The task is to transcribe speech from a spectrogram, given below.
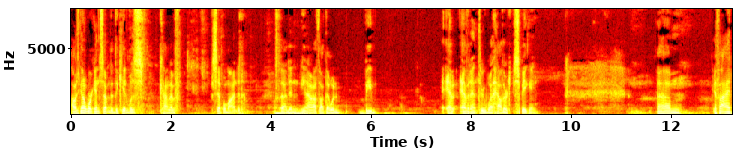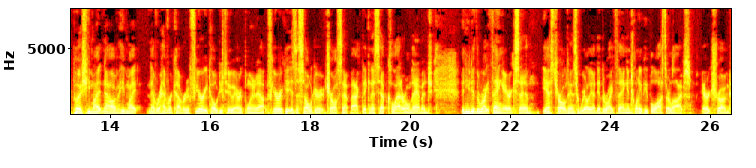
I was going to work in something that the kid was kind of simple minded. I didn't, you know, I thought that would be evident through what, how they're speaking. Um, If I had pushed, he might now he might never have recovered. If Fury told you to, Eric pointed out. Fury is a soldier, Charles snapped back. They can accept collateral damage. Then you did the right thing, Eric said. Yes, Charles answered wearily, I did the right thing, and 20 people lost their lives. Eric shrugged.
